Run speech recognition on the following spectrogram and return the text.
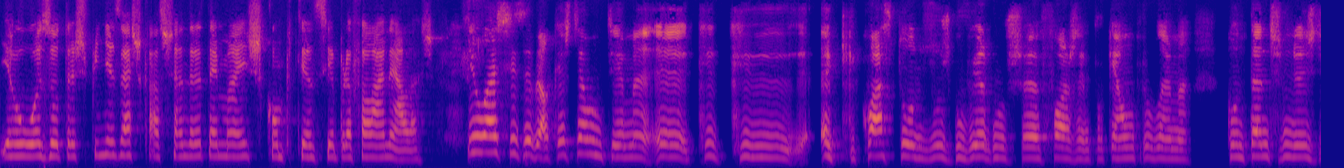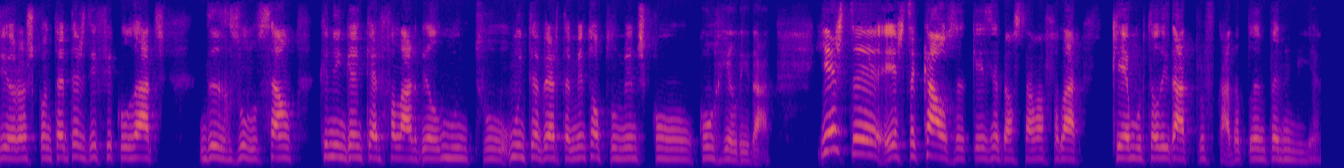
eu, as outras espinhas, acho que a Alexandra tem mais competência para falar nelas. Eu acho, Isabel, que este é um tema uh, que, que, a que quase todos os governos uh, fogem, porque é um problema com tantos milhões de euros, com tantas dificuldades de resolução que ninguém quer falar dele muito, muito abertamente, ou pelo menos com, com realidade. E esta, esta causa que a Isabel estava a falar, que é a mortalidade provocada pela pandemia,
